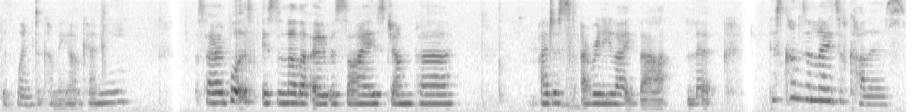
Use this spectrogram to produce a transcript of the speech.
with winter coming up can you? So I bought this, it's another oversized jumper I just, I really like that look. This comes in loads of colours.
